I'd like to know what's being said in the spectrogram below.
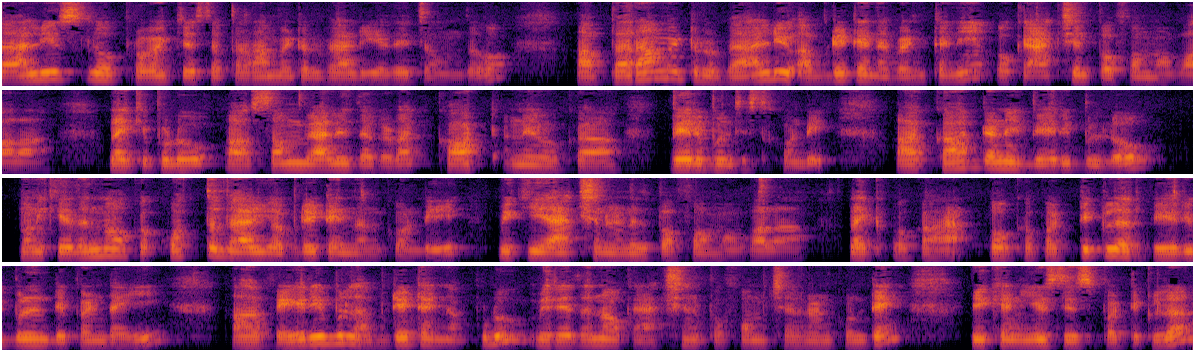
వాల్యూస్లో ప్రొవైడ్ చేసే పారామీటర్ వాల్యూ ఏదైతే ఉందో ఆ పారామీటర్ వాల్యూ అప్డేట్ అయిన వెంటనే ఒక యాక్షన్ పర్ఫామ్ అవ్వాలా? లైక్ ఇప్పుడు ఆ సమ్ వాల్యూ దగ్గర కార్ట్ అనే ఒక వేరియబుల్ తీసుకోండి. ఆ కార్ట్ అనే వేరియబుల్లో మనకి ఏదన్నా ఒక కొత్త వాల్యూ అప్డేట్ అయింది అనుకోండి మీకు ఈ యాక్షన్ అనేది పర్ఫామ్ అవ్వాలా? లైక్ ఒక ఒక పర్టికులర్ వేరియబుల్ని డిపెండ్ అయ్యి ఆ వేరియబుల్ అప్డేట్ అయినప్పుడు మీరు ఏదైనా ఒక యాక్షన్ పర్ఫామ్ చేయాలనుకుంటే you can use this particular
